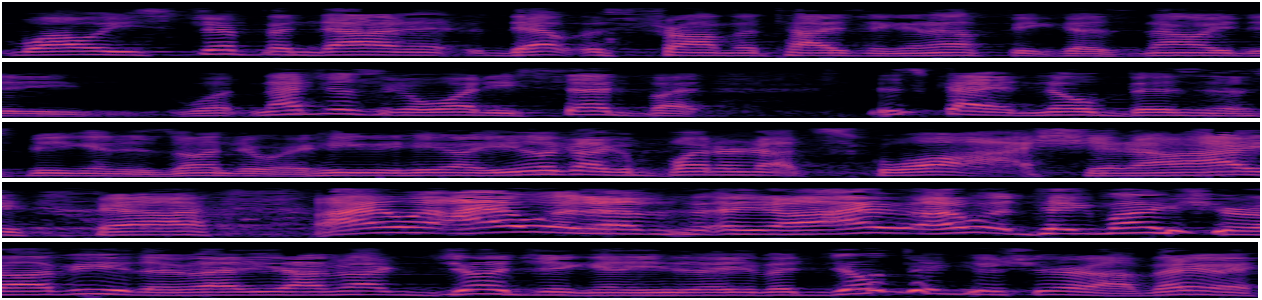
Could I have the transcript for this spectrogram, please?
while he's stripping down, that was traumatizing enough because now he did he, what, not just what he said, but this guy had no business being in his underwear. He, he, he looked like a butternut squash, you know. I, you know, I, I would have, you know, I, I wouldn't take my shirt off either. But, you know, I'm not judging anything, but don't take your shirt off. Anyway,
